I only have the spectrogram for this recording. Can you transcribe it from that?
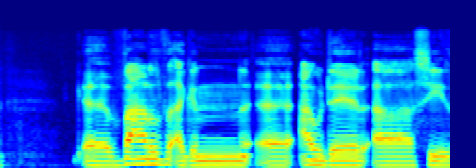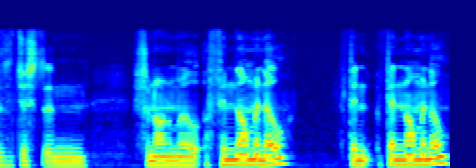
uh, fardd ac yn uh, awdur a sydd just yn phenomenal, phenomenal, phen, phenomenal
